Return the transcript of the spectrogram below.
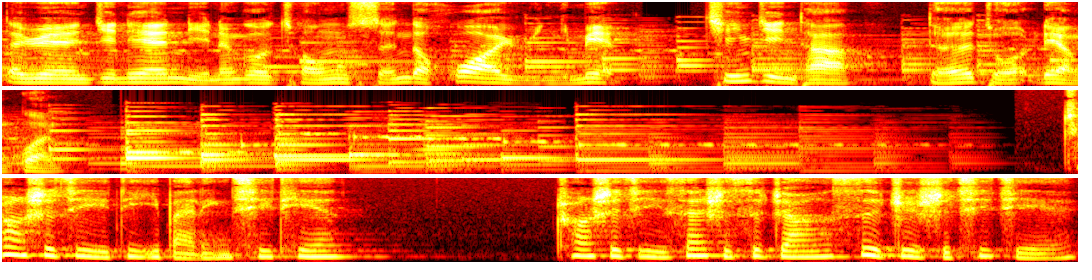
但愿今天你能够从神的话语里面亲近他，得着亮光。创世纪第一百零七天，创世纪三十四章四至十七节，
